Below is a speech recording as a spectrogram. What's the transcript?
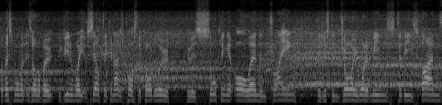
But this moment is all about the green and white of Celtic and Ange Postecoglou, who is soaking it all in and trying to just enjoy what it means to these fans.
